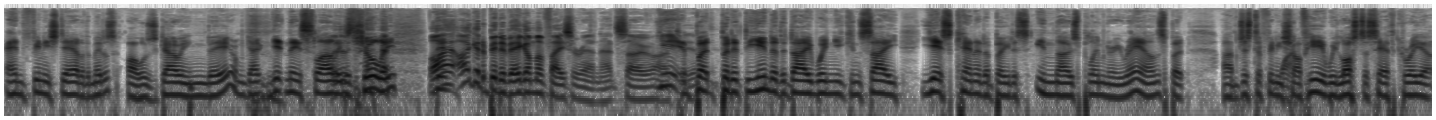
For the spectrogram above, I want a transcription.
And finished out of the medals. I was going there. I'm getting there slowly but surely. I, I get a bit of egg on my face around that. So yeah, but but at the end of the day, when you can say yes, Canada beat us in those preliminary rounds, but um, just to finish One. off here, we lost to South Korea.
